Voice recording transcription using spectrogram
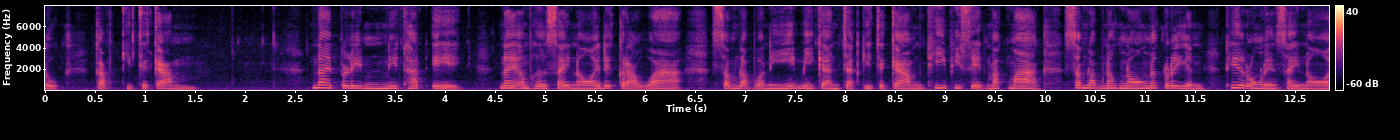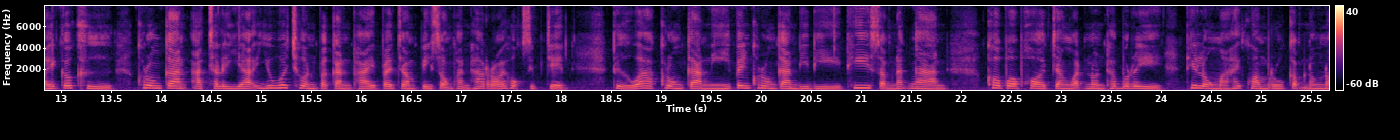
นุกกับกิจกรรมนายปรินนิทัศน์เอก ในอำเภอไซน้อยได้กล่าวว่าสำหรับวันนี้มีการจัดกิจกรรมที่พิเศษมาก ๆสำหรับน้องๆนักเรียนที่โรงเรียนไซน้อยก็คือ โครงการอัจฉริยะยุวชนประกันภัยประจำปี 2567 ถือว่าโครงการนี้เป็นโครงการดีๆ ที่สำนักงานคอปพจังหวัดนนทบุรี ที่ลงมาให้ความรู้กับน้องๆน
